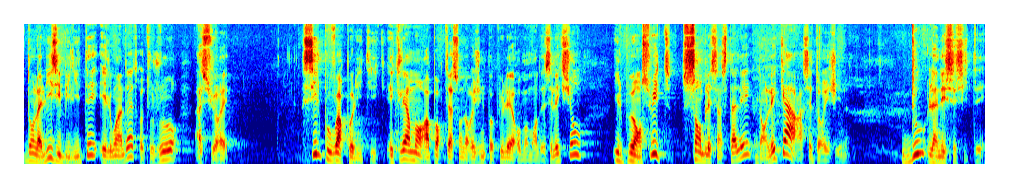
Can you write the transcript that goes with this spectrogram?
dont la lisibilité est loin d'être toujours assurée. Si le pouvoir politique est clairement rapporté à son origine populaire au moment des élections, il peut ensuite sembler s'installer dans l'écart à cette origine. D'où la nécessité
